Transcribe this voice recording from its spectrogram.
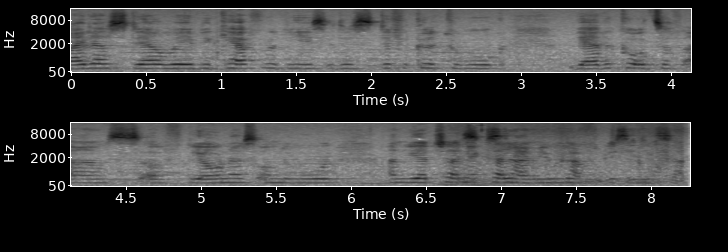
spider stairway. Be careful, please. It is difficult to walk. There are the coats of arms of the owners on the wall, and we are just Next telling time you come, visit inside.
